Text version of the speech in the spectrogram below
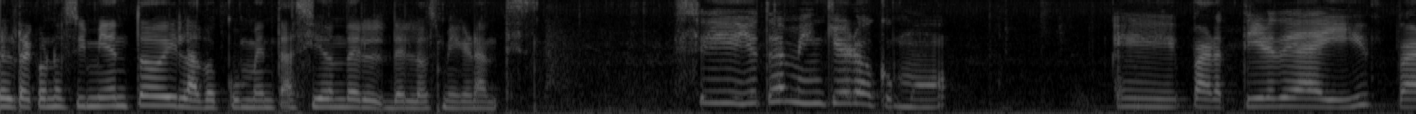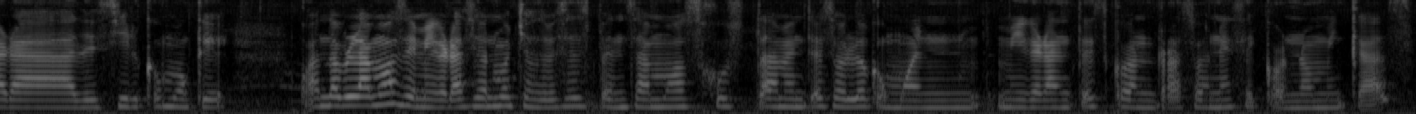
el reconocimiento y la documentación de, de los migrantes. Sí, yo también quiero como eh, partir de ahí para decir como que cuando hablamos de migración muchas veces pensamos justamente solo como en migrantes con razones económicas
